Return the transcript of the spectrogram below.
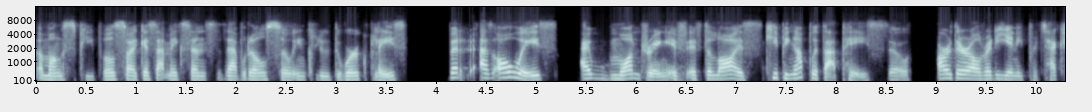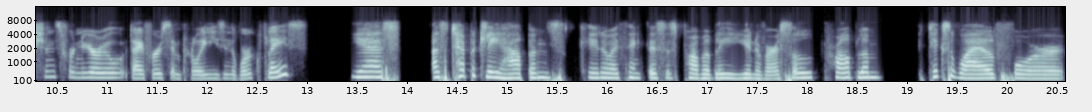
amongst people. So I guess that makes sense that that would also include the workplace. But as always, I'm wondering if, if the law is keeping up with that pace. So, are there already any protections for neurodiverse employees in the workplace? Yes, as typically happens, Kato, I think this is probably a universal problem. It takes a while for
